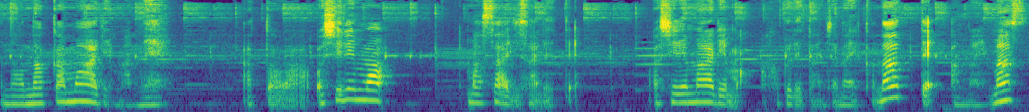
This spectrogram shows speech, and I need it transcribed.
あのお腹周りもね、あとはお尻もマッサージされて、お尻周りもほぐれたんじゃないかなって思います。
